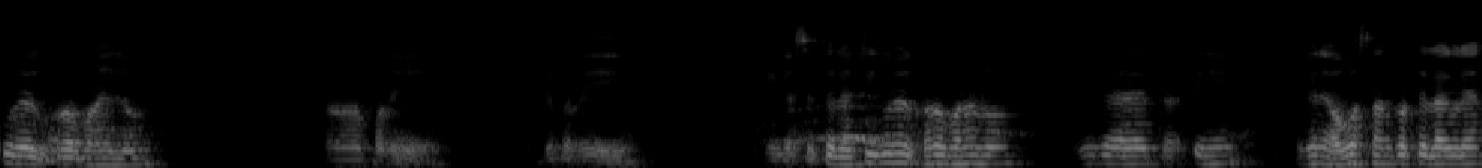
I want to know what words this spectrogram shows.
কুড়ের ঘরও বানাইলো। বানানোর পরে যখন এই এই গাছের তলে একটি করে ঘরও বানালো, এই তিনি এখানে অবস্থান করতে লাগলেন।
